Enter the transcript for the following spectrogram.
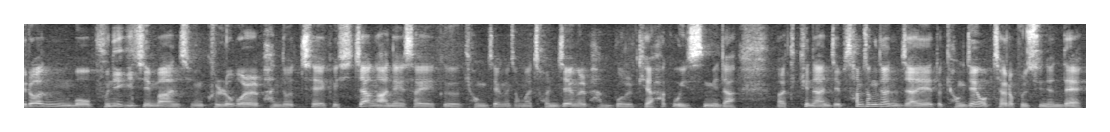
이런 뭐 분위기지만 지금 글로벌 반도체 그 시장 안에서의 그 경쟁은 정말 전쟁을 반복해 하고 있습니다. 어, 특히나 이제 삼성전자의 또 경쟁 업체라 볼 수 있는데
